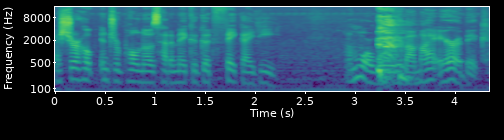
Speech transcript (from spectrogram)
I sure hope Interpol knows how to make a good fake ID. I'm more worried about my Arabic.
